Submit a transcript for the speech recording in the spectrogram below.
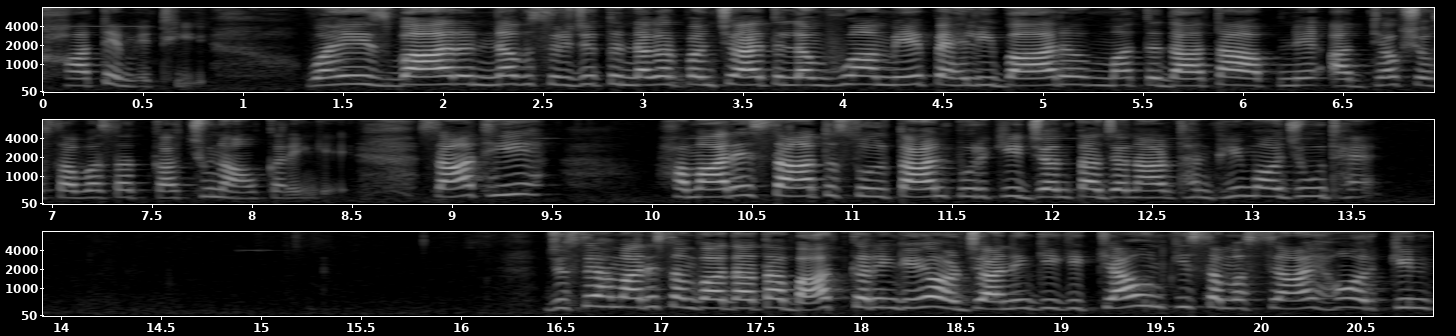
खाते में थी। वहीं इस बार नव सृजित नगर पंचायत लम्हुआ में पहली बार मतदाता अपने अध्यक्ष और सभासद का चुनाव करेंगे। साथ ही हमारे साथ सुल्तानपुर की जनता जनार्दन भी मौजूद हैं, जिससे हमारे संवाददाता बात करेंगे और जानेंगे कि क्या उनकी समस्याएँ हैं और किन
